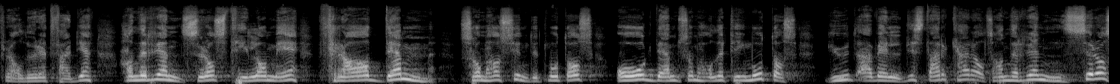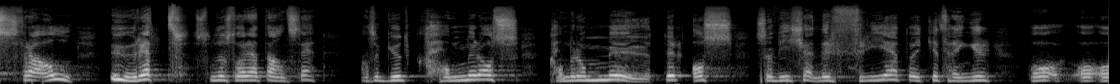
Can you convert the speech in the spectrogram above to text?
fra all urettferdighet. Han renser oss til og med fra dem som har syndet mot oss, og dem som holder ting mot oss. Gud er veldig sterk her. altså. Han renser oss fra all urett, som det står et annet sted. Altså, Gud kommer oss kommer og møter oss, så vi kjenner frihet og ikke trenger å, å, å,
